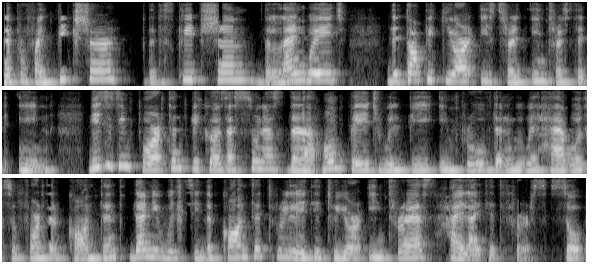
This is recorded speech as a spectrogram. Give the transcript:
the profile picture, the description, the language, the topic you are interested in. This is important because as soon as the homepage will be improved and we will have also further content, then you will see the content related to your interest highlighted first. So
